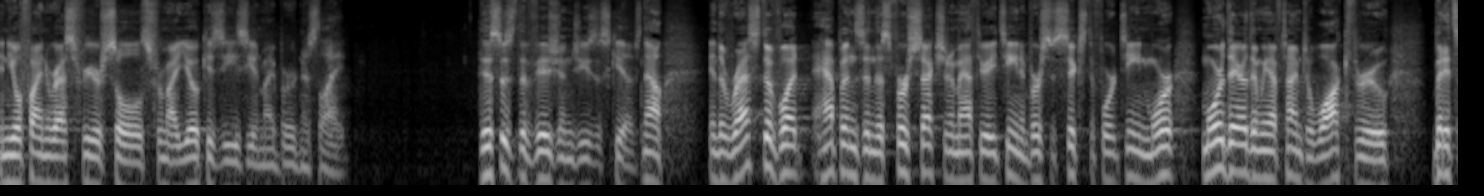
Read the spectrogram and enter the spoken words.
and you'll find rest for your souls, for my yoke is easy and my burden is light. This is the vision Jesus gives. Now, in the rest of what happens in this first section of Matthew 18, in verses 6 to 14, more, more there than we have time to walk through, but it's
